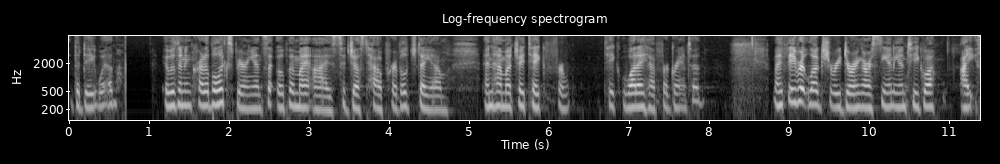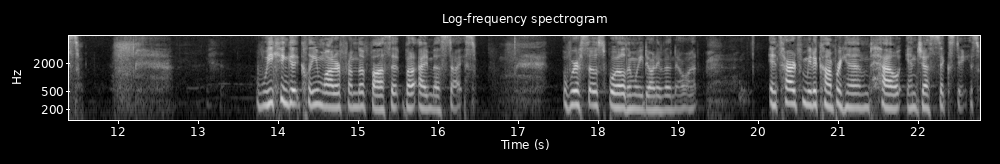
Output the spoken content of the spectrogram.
the day with. It was an incredible experience that opened my eyes to just how privileged I am and how much I take, for, take what I have for granted. My favorite luxury during our stay in Antigua ice. We can get clean water from the faucet, but I missed ice. We're so spoiled and we don't even know it. It's hard for me to comprehend how, in just six days,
